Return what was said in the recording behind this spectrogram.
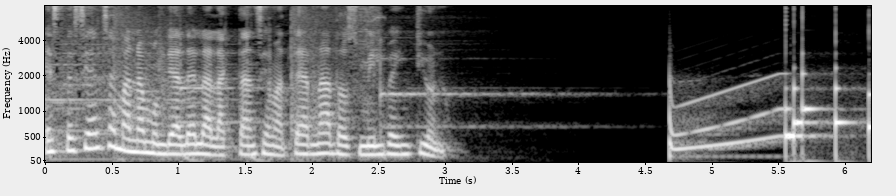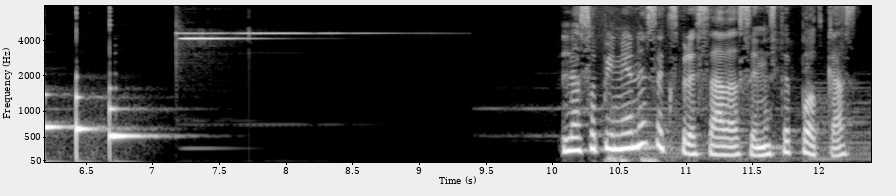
especial Semana Mundial de la Lactancia Materna 2021. Las opiniones expresadas en este podcast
